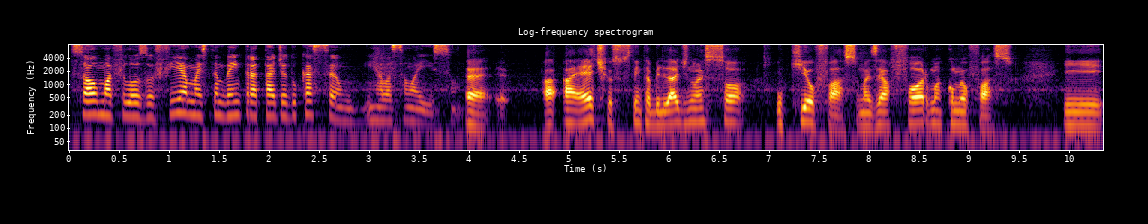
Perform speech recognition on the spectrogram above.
só uma filosofia, mas também tratar de educação em relação a isso. É, a, a ética, a sustentabilidade não é só o que eu faço, mas é a forma como eu faço. E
